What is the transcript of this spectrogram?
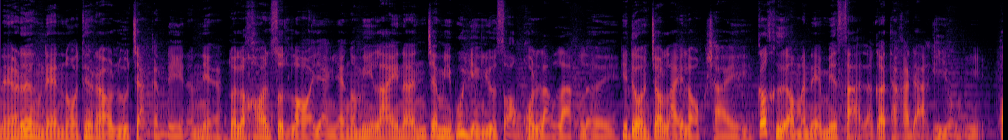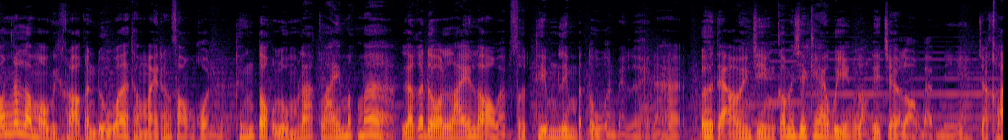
ในเรื่องเดนโนที่เรารู้จักกันดีนั้นเนี่ย ตัวละครสุดหล่ออย่างยังมิไลท์นั้นจะมีผู้หญิงอยู่ 2 คนหลักๆ เลย ที่โดนเจ้าไลท์หลอกใช้ ก็คืออามาเนะมิสะแล้วก็ทาคาดะคิโยมิ เพราะงั้นเรามาวิเคราะห์กันดูว่าทำไมทั้งสองคนถึงตกหลุมรักไลท์มากๆ แล้วก็โดนไลท์หลอกแบบสุดทิ่มริมประตูกันไปเลยนะฮะ เออแต่เอาจริงๆก็ไม่ใช่แค่ผู้หญิงหลอกที่เจอหลอกแบบนี้ จะใคร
